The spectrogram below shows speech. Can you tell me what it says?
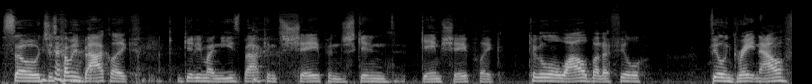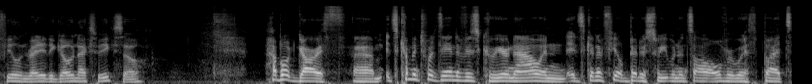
So just coming back, like getting my knees back into shape and just getting game shape, like took a little while, but I feel feeling great now, feeling ready to go next week. So How about Garth? Um, it's coming towards the end of his career now, and it's going to feel bittersweet when it's all over with. But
